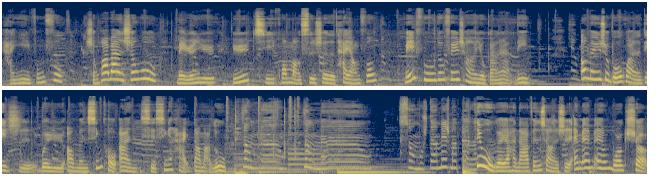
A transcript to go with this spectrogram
含义丰富，神话般生物，美人鱼，鱼及光芒四射的太阳风，每一幅都非常有感染力。澳门艺术博物馆的地址位于澳门新口岸写星海大马路。五个要和大家分享的是 M M M Workshop，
